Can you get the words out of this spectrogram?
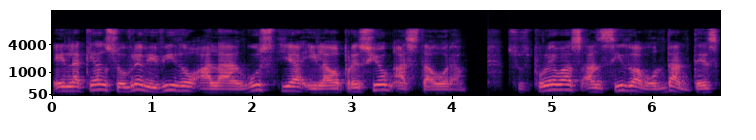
en la que han sobrevivido a la angustia y la opresión hasta ahora. Sus pruebas han sido abundantes,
